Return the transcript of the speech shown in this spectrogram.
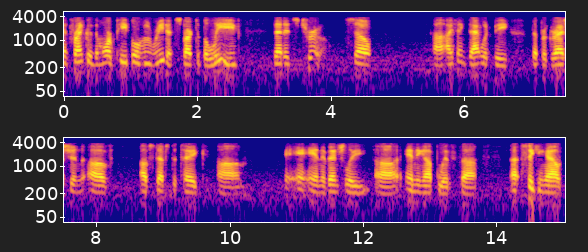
and frankly, the more people who read it start to believe that it's true. So, uh, I think that would be the progression of of steps to take, um, and eventually uh, ending up with uh, uh, seeking out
